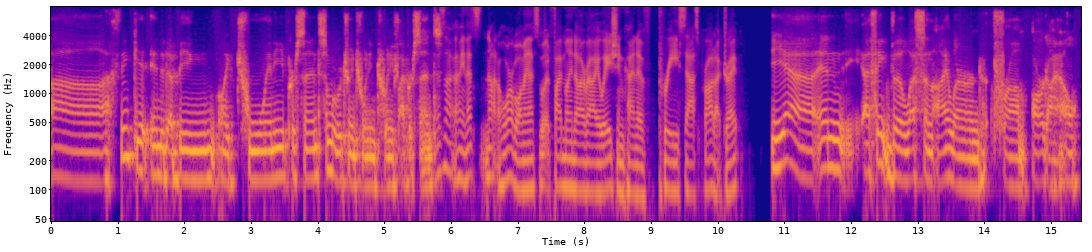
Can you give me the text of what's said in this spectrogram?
Uh, I think it ended up being like 20%, somewhere between 20 and 25%. That's not. I mean, that's not horrible. I mean, that's what five million dollar valuation kind of pre SaaS product, right? Yeah, and I think the lesson I learned from Argyle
